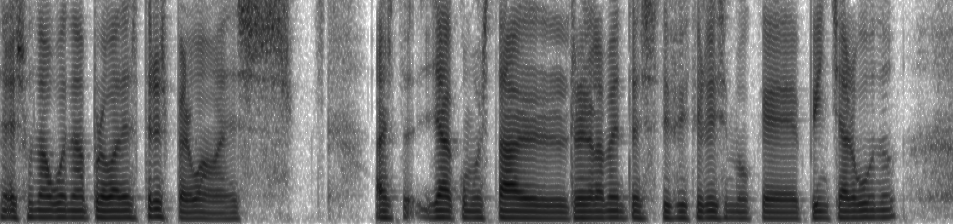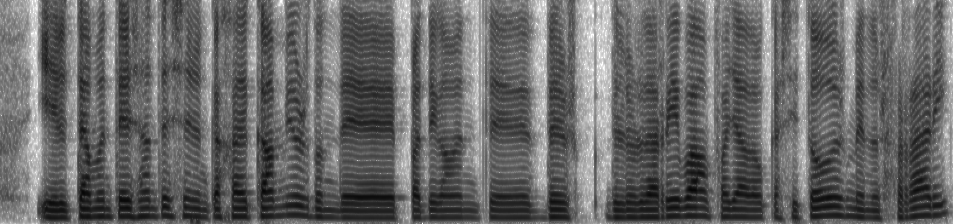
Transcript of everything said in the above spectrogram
es, una buena prueba de estrés, pero bueno, es ya como está el reglamento es dificilísimo que pinche alguno. Y el tema interesante es en caja de cambios, donde prácticamente de los, de los de arriba han fallado casi todos, menos Ferrari,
